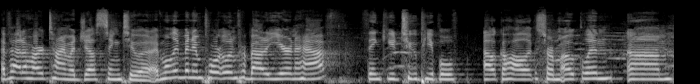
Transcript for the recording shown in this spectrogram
I've had a hard time adjusting to it. I've only been in Portland for about a year and a half. Thank you, two people, alcoholics from Oakland. Um,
